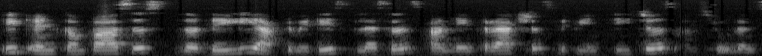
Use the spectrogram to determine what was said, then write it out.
It encompasses the daily activities, lessons and interactions between teachers and students.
